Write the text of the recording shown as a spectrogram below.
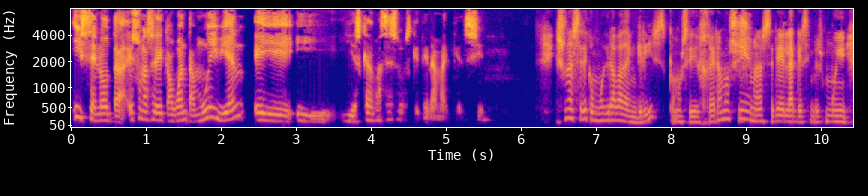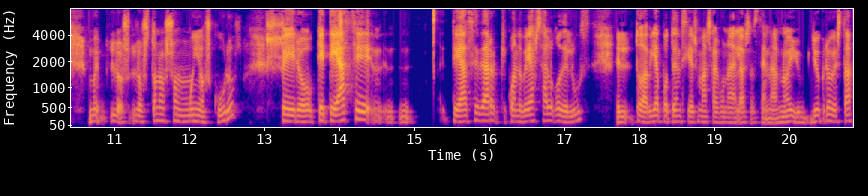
y se nota. Es una serie que aguanta muy bien y, y, y es que además eso es que tiene a Michael Sheen. Es una serie como muy grabada en gris, como si dijéramos. Sí. Es una serie en la que siempre es muy. muy los, los, tonos son muy oscuros, pero que te hace. Te hace dar que cuando veas algo de luz, el, todavía potencies más alguna de las escenas, ¿no? Yo, yo creo que está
